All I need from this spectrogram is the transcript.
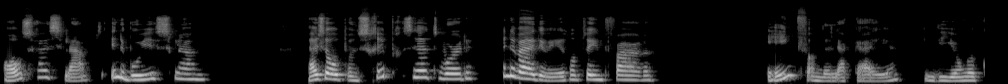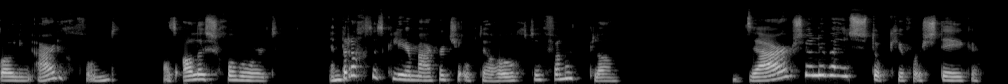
als hij slaapt, in de boeien slaan. Hij zal op een schip gezet worden en de wijde wereld invaren. Een van de lakeien, die de jonge koning aardig vond, had alles gehoord en bracht het kleermakertje op de hoogte van het plan. Daar zullen we een stokje voor steken,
